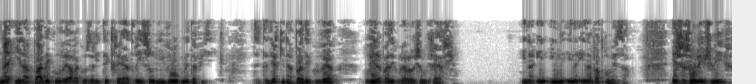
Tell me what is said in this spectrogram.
Mais il n'a pas découvert la causalité créatrice au niveau métaphysique. C'est-à-dire qu'il n'a pas découvert, oui, il n'a pas découvert la notion de création. Il n'a pas trouvé ça. Et ce sont les Juifs,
